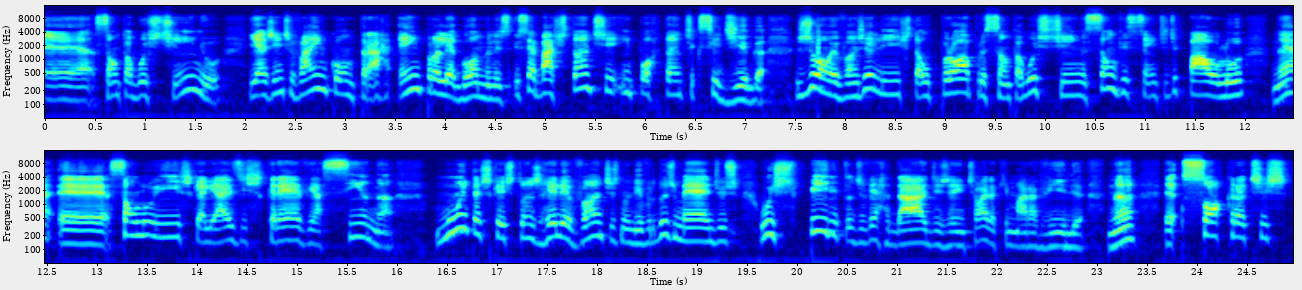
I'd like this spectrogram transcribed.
é, Santo Agostinho e a gente vai encontrar em prolegômenos, isso é bastante importante que se diga, João Evangelista, o próprio Santo Agostinho, São Vicente de Paulo, né, é, São Luís, que aliás escreve, assina muitas questões relevantes no livro dos médios, o espírito de verdade, gente, olha que maravilha, né? É, Sócrates,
